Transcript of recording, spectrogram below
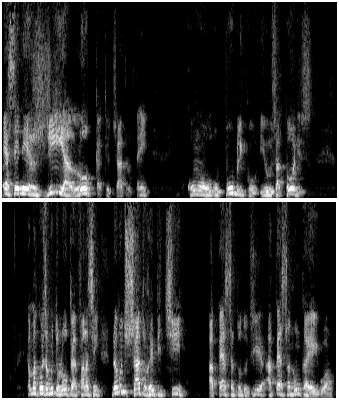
Essa energia louca que o teatro tem com o, o público e os atores é uma coisa muito louca. Fala assim: não é muito chato repetir a peça todo dia? A peça nunca é igual.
